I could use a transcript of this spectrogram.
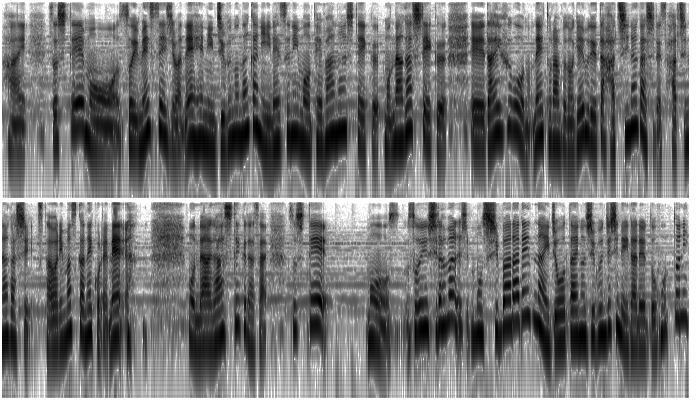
はい、そしてもうそういうメッセージはね変に自分の中に入れずにもう手放していくもう流していく、えー、大富豪のねトランプのゲームで言ったら鉢流しです。鉢流し。伝わりますかねこれね。もう流してください。そしてもうそういう縛られもう縛られない状態の自分自身でいられると本当に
